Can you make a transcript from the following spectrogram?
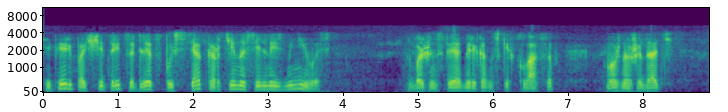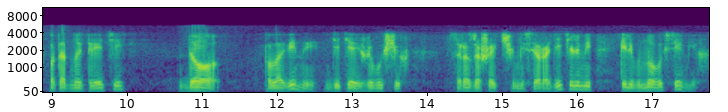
Теперь, почти 30 лет спустя, картина сильно изменилась. В большинстве американских классов можно ожидать от одной трети до половины детей, живущих с разошедшимися родителями или в новых семьях.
